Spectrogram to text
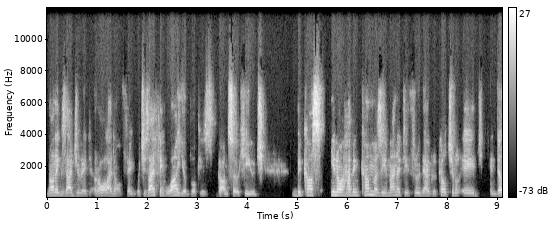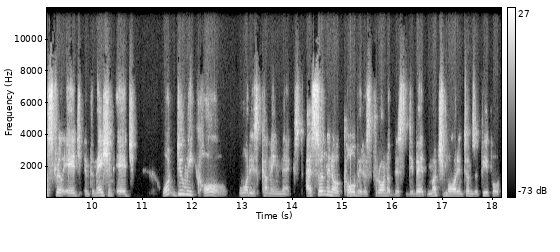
not exaggerate at all, I don't think, which is, I think, why your book has gone so huge. Because, you know, having come as humanity through the agricultural age, industrial age, information age, what do we call what is coming next? I certainly know COVID has thrown up this debate much more in terms of people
